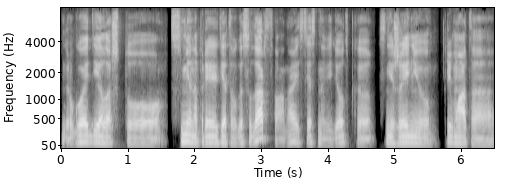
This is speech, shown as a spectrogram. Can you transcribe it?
Другое дело, что смена приоритетов государства, она, естественно, ведет к снижению примата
